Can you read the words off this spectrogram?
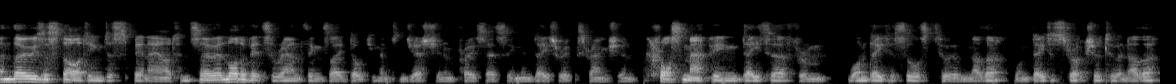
and those are starting to spin out. And so a lot of it's around things like document ingestion and processing and data extraction, cross mapping data from one data source to another, one data structure to another,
